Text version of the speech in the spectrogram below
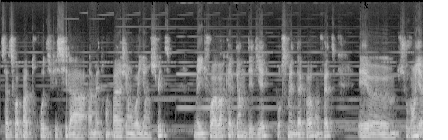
ça soit pas trop difficile à, à mettre en page et envoyer ensuite. Mais il faut avoir quelqu'un de dédié pour se mettre d'accord en fait. Et euh, souvent, il y, a,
